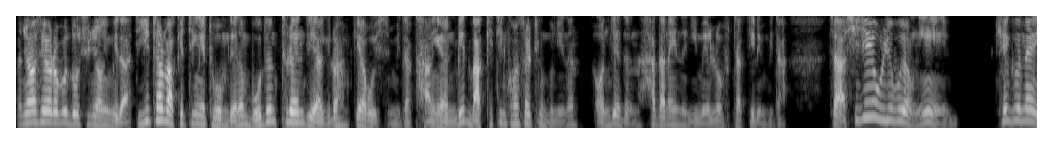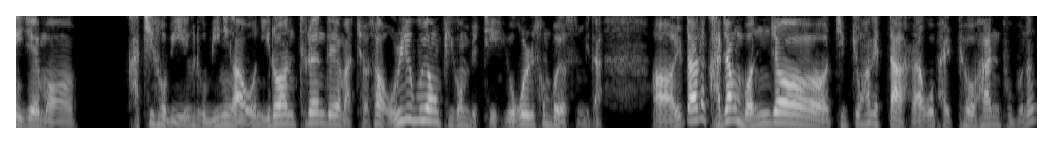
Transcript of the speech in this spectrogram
안녕하세요 여러분 노준영입니다. 디지털 마케팅에 도움되는 모든 트렌드 이야기로 함께하고 있습니다. 강연 및 마케팅 컨설팅 문의는 언제든 하단에 있는 이메일로 부탁드립니다. 자 CJ 올리브영이 최근에 이제 뭐 가치 소비 그리고 미닝아웃 이런 트렌드에 맞춰서 올리브영 비건 뷰티 요걸 선보였습니다. 어, 일단은 가장 먼저 집중하겠다라고 발표한 부분은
